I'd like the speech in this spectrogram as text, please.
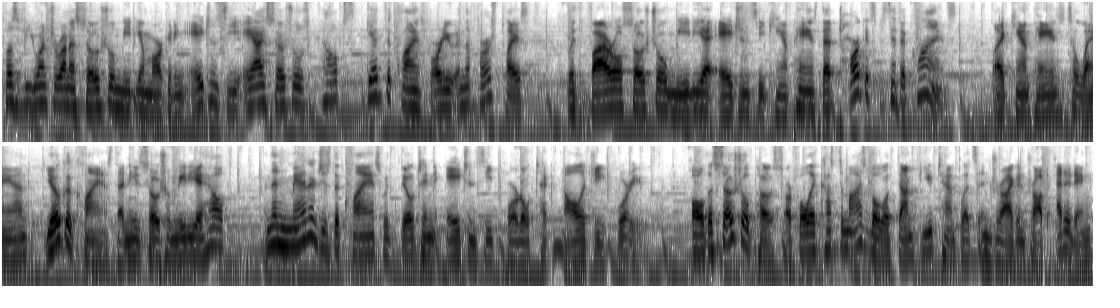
Plus, if you want to run a social media marketing agency, AI Socials helps get the clients for you in the first place with viral social media agency campaigns that target specific clients, like campaigns to land yoga clients that need social media help, and then manages the clients with built in agency portal technology for you. All the social posts are fully customizable with done for you templates and drag and drop editing,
